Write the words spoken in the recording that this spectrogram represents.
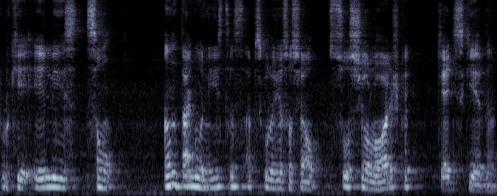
Porque eles são antagonistas à psicologia social sociológica que é de esquerda.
